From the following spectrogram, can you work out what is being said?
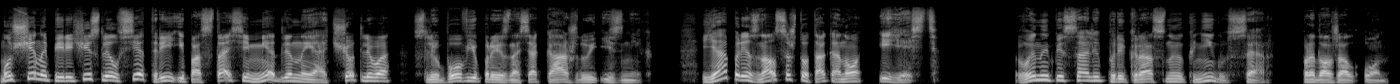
Мужчина перечислил все три ипостаси медленно и отчетливо, с любовью произнося каждую из них. Я признался, что так оно и есть. «Вы написали прекрасную книгу, сэр», — продолжал он.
